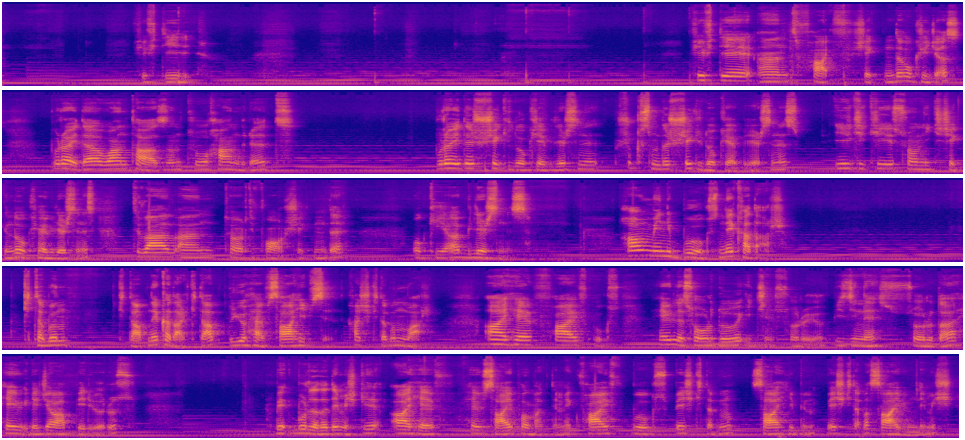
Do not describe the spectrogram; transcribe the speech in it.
50 50 and 5 şeklinde okuyacağız. Burayı da 1200 Burayı da şu şekilde okuyabilirsiniz. Şu kısmı da şu şekilde okuyabilirsiniz. İlk iki, son iki şeklinde okuyabilirsiniz. 12 and 34 şeklinde okuyabilirsiniz. How many books? Ne kadar? Kitabın kitap ne kadar kitap? Do you have sahipsin? Kaç kitabın var? I have five books. Have ile sorduğu için soruyor. Biz yine soruda have ile cevap veriyoruz. Burada da demiş ki I have have sahip olmak demek. Five books 5 kitabım sahibim. 5 kitaba sahibim demiş.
